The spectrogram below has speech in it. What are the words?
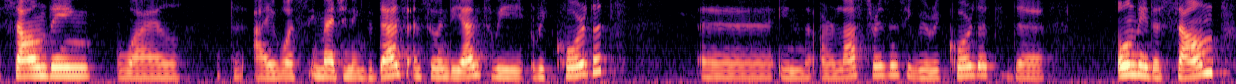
sounding while the, I was imagining the dance. And so in the end, we recorded uh, in the, our last residency. We recorded the only the sound.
